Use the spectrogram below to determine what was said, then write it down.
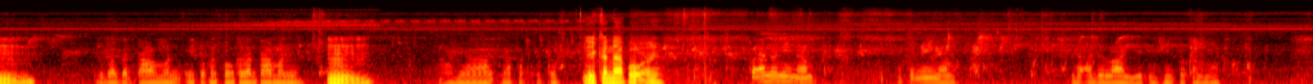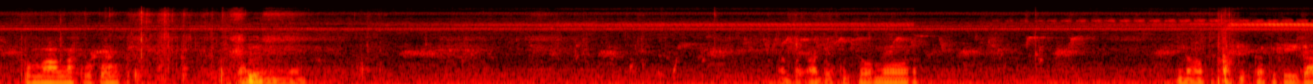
Hmm. di bagian taman itu kan pangkalan taman nih. Hmm. Banyak dapat itu. Ikan apa pak? Ke anu nih nam? Makin ini nam? Tidak ada lain nih itu kan ya pemangas pokok ini, Nam. sampai ada kucomor ini aku kasihkan ketiga.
